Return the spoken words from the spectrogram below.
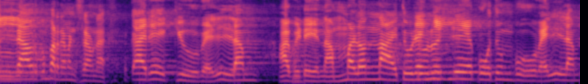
എല്ലാവർക്കും പറഞ്ഞ മനസ്സിലാവണ. കരയ്ക്കു വെള്ളം. അവിടെ നമ്മളൊന്നായി തുഴഞ്ഞില്ലേ കൊതുമ്പു വെള്ളം.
